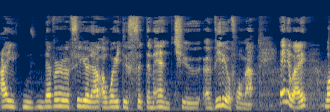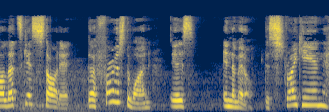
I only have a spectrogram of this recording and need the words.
I never figured out a way to fit them into a video format. Anyway, well, let's get started. The first one is in the middle. The striking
